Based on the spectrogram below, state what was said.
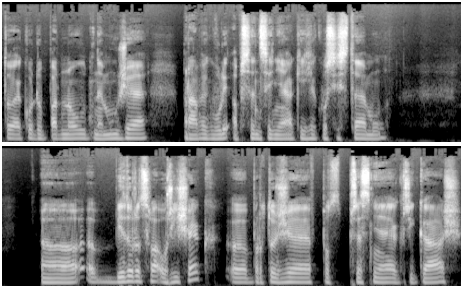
to jako dopadnout nemůže právě kvůli absenci nějakých jako systémů. Je to docela oříšek, protože přesně jak říkáš,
